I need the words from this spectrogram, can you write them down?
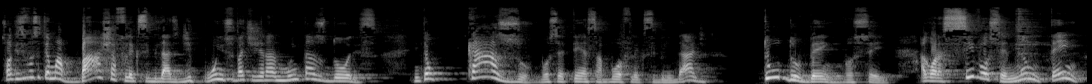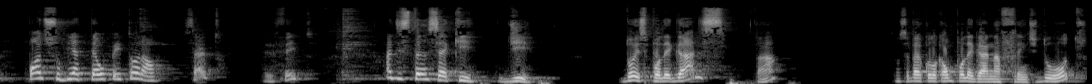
Só que se você tem uma baixa flexibilidade de punho, isso vai te gerar muitas dores. Então, caso você tenha essa boa flexibilidade, tudo bem você ir. Agora, se você não tem, pode subir até o peitoral, certo? Perfeito? A distância aqui de dois polegares, tá? Então você vai colocar um polegar na frente do outro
